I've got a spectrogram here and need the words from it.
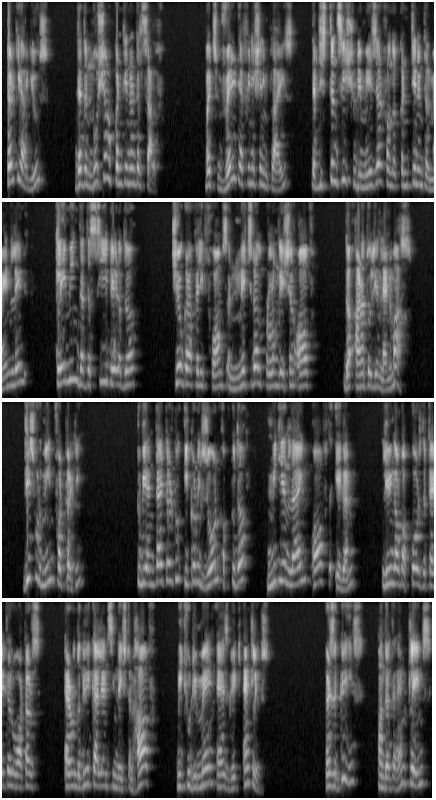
Turkey argues that the notion of continental shelf, by its very definition, implies that distances should be measured from the continental mainland, claiming that the seabed of the geographically forms a natural prolongation of the Anatolian landmass. This would mean for Turkey to be entitled to economic zone up to the median line of the Aegean, leaving out, of course, the territorial waters around the Greek islands in the eastern half which would remain as Greek enclaves. Whereas Greece, on the other hand, claims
